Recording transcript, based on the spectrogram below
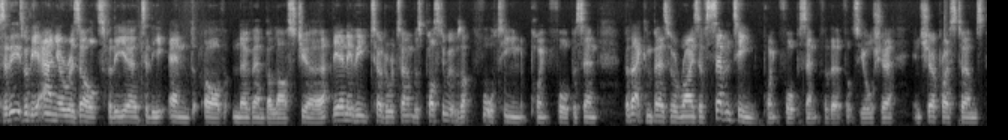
So these were the annual results for the year to the end of November last year. The NAV total return was positive, it was up 14.4%, but that compares to a rise of 17.4% for the FTSE All Share in share price terms.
